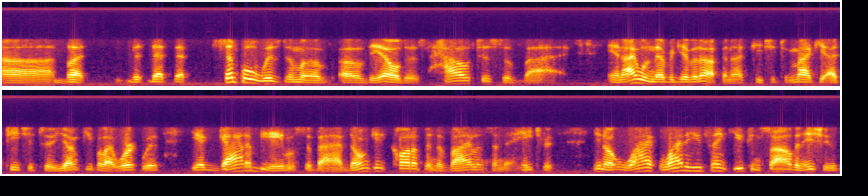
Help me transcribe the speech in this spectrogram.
Uh, but th- that, that simple wisdom of, of the elders, how to survive. And I will never give it up. And I teach it to my kids. I teach it to young people I work with. You gotta be able to survive. Don't get caught up in the violence and the hatred you know why why do you think you can solve an issue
